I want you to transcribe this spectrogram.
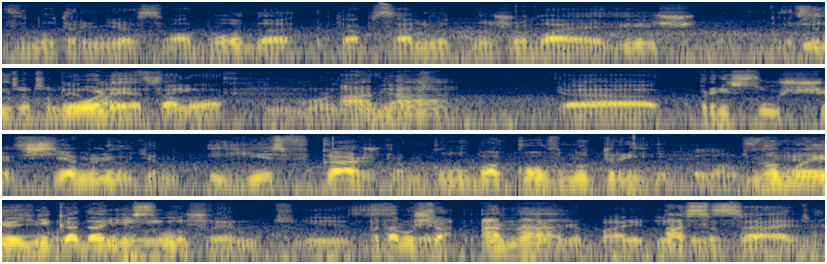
Внутренняя свобода – это абсолютно живая вещь. It's a И totally более того, она э, присуща всем людям и есть в каждом глубоко внутри. Но мы ее никогда не слушаем, потому что она асоциальна.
